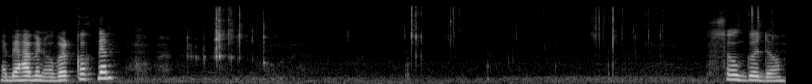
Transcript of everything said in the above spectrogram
maybe I haven't overcooked them. So good though.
